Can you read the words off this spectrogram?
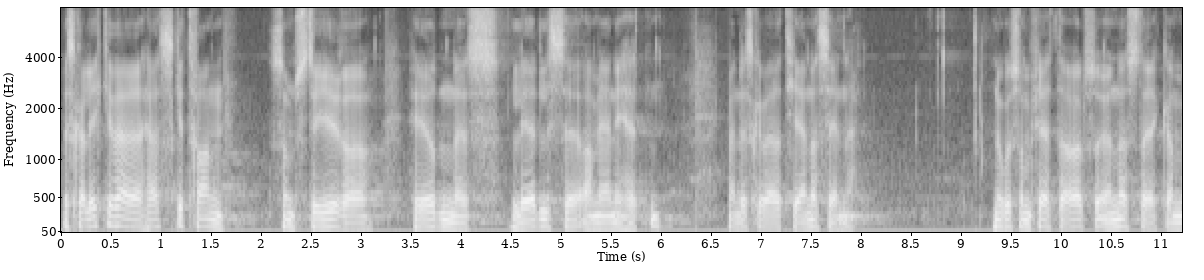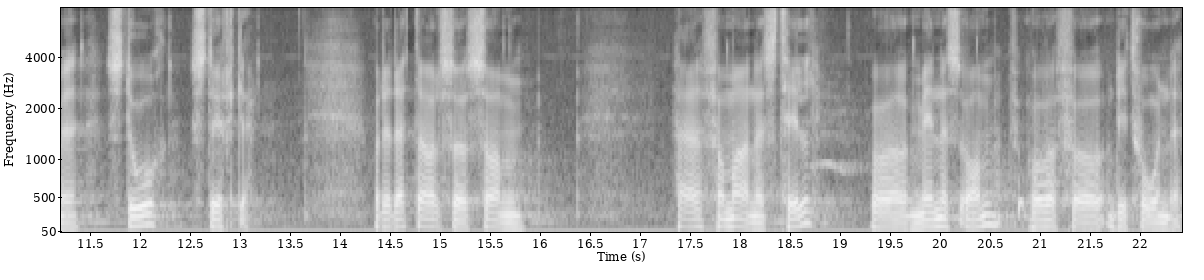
Det skal ikke være hersketrang som styrer hyrdenes ledelse av menigheten, men det skal være tjenersinne. Noe som Peter altså understreker med stor styrke. Og det er dette altså som her formanes til og minnes om overfor de troende.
